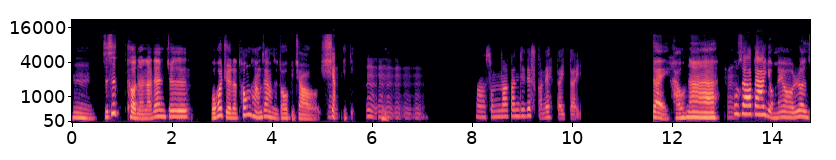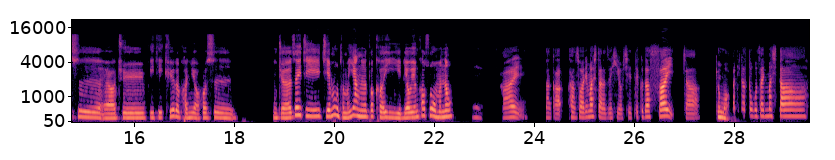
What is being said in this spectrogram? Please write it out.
嗯，只是可能啦，但就是我会觉得通常这样子都比较像一点。うんうんうんうんうん。まあ、そんな感じですかね、大体。对，好，那不知道大家有没有认识 LGBTQ 的朋友，或是你觉得这一集节目怎么样呢？都可以留言告诉我们哦。うん。はい。なんか感想ありましたらぜひ教えてください。じゃあ、今日もありがとうございました。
